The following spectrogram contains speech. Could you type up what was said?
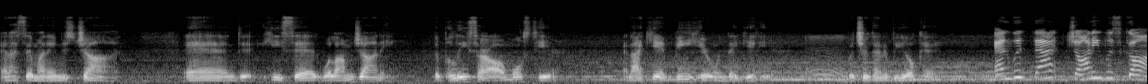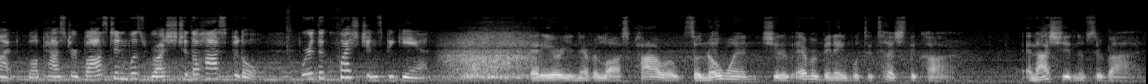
And I said, "My name is John." And he said, "Well, I'm Johnny. The police are almost here, and I can't be here when they get here. Mm. But you're going to be okay." And with that, Johnny was gone, while Pastor Boston was rushed to the hospital, where the questions began. That area never lost power, so no one should have ever been able to touch the car, and I shouldn't have survived.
